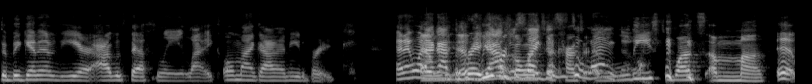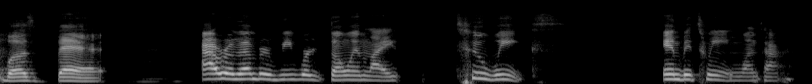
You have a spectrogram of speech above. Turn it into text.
the beginning of the year, I was definitely like, oh my god, I need a break. And then when I got the break, we I was going like, to this is too concert long. at though. least once a month. It was bad. I remember we were going like two weeks in between one time.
